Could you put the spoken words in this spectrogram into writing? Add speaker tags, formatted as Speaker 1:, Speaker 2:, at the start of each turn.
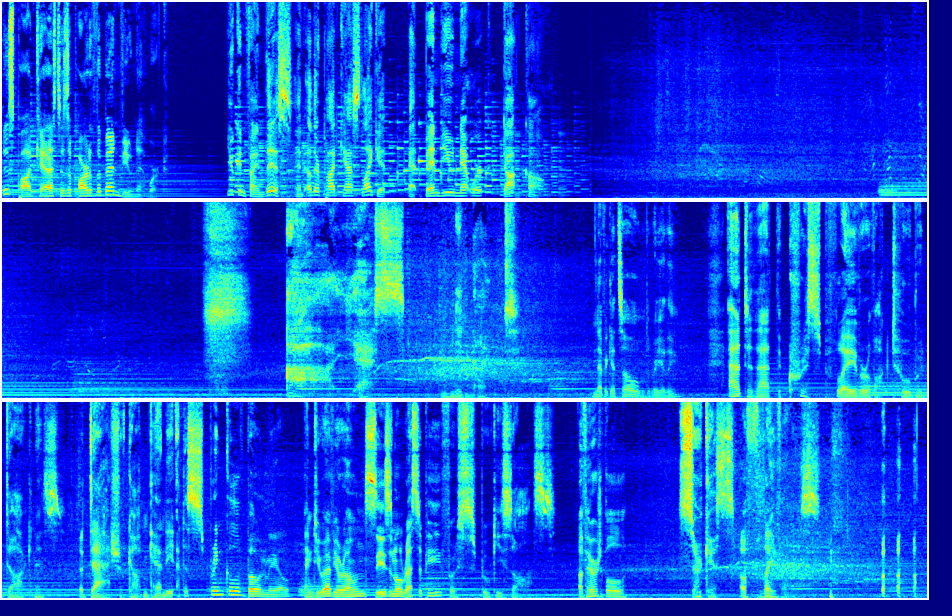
Speaker 1: This podcast is a part of the Benview Network.
Speaker 2: You can find this and other podcasts like it at BenviewNetwork.com.
Speaker 3: Ah, yes. Midnight. Never gets old, really. Add to that the crisp flavor of October darkness, a dash of cotton candy, and a sprinkle of bone meal, and you have your own seasonal recipe for spooky sauce. A veritable circus of flavors.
